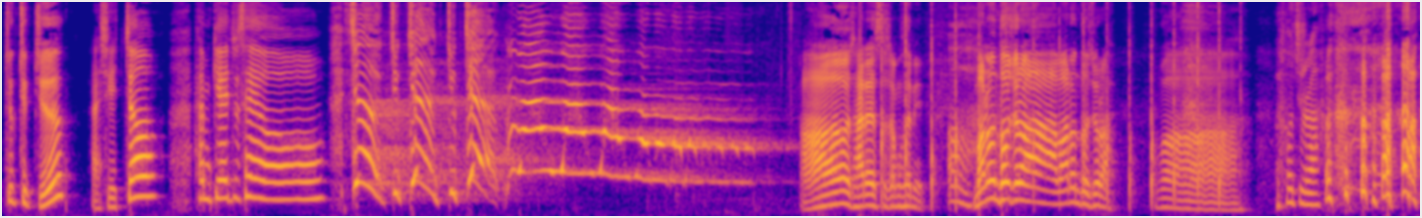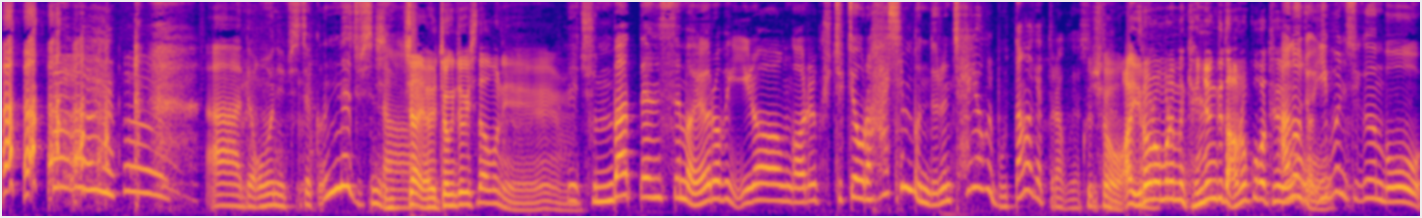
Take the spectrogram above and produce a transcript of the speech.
쭉쭉쭉 아시겠죠? 함께 해주세요. 쭉쭉쭉쭉쭉 아 잘했어 정선이. 만원 더 주라 만 원 더 주라. 와. 더 주라. 아, 근데 어머님 진짜 끝내주신다. 진짜 열정적이시다 어머니. 근데 줌바 댄스, 뭐 에어로빅 이런 거를 규칙적으로 하신 분들은 체력을 못 당하겠더라고요. 그렇죠. 아 이런 어머니면 갱년기도 안 올 것 같아요. 안 오죠. 이분 지금 뭐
